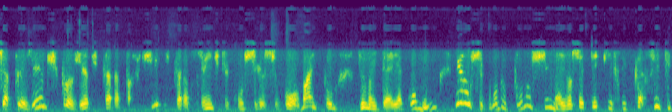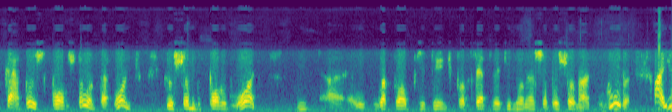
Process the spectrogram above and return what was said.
se apresente os projetos de cada partido, de cada frente que consiga se formar em torno de uma ideia comum, e no segundo turno, sim, aí você tem que ficar, se ficar dois povos tão antagônicos, que eu chamo de polo do ódio, o atual presidente, profeta da ignorância Bolsonaro, Lula, aí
